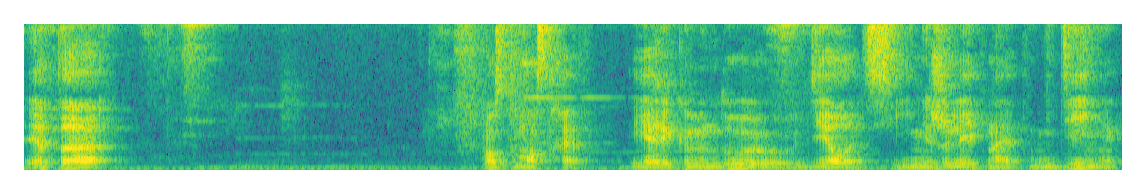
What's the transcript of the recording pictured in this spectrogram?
Это просто must have. Я рекомендую делать и не жалеть на это ни денег,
